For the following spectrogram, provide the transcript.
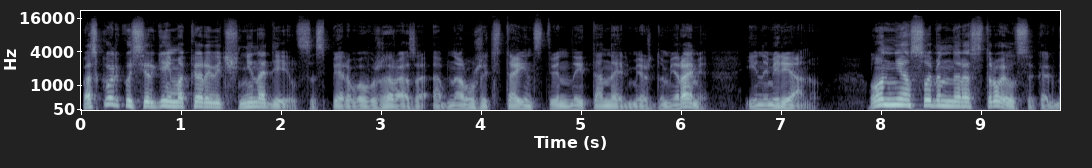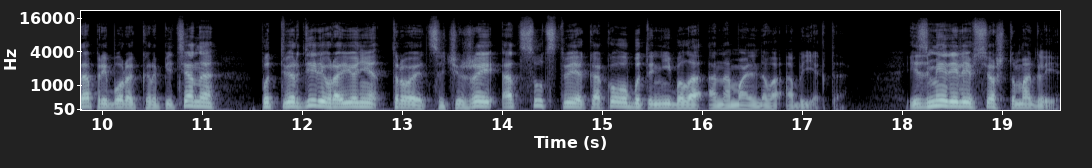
Поскольку Сергей Макарович не надеялся с первого же раза обнаружить таинственный тоннель между мирами и Намериану, он не особенно расстроился, когда приборы Карапетяна подтвердили в районе Троицы Чижей отсутствие какого бы то ни было аномального объекта. Измерили все, что могли,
